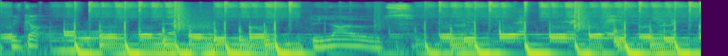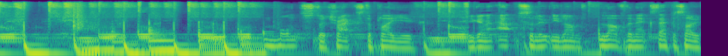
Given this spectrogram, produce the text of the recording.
we've got loads monster tracks to play you. You're going to absolutely love love the next episode.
